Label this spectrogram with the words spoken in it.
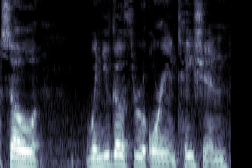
So when you go through orientation,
